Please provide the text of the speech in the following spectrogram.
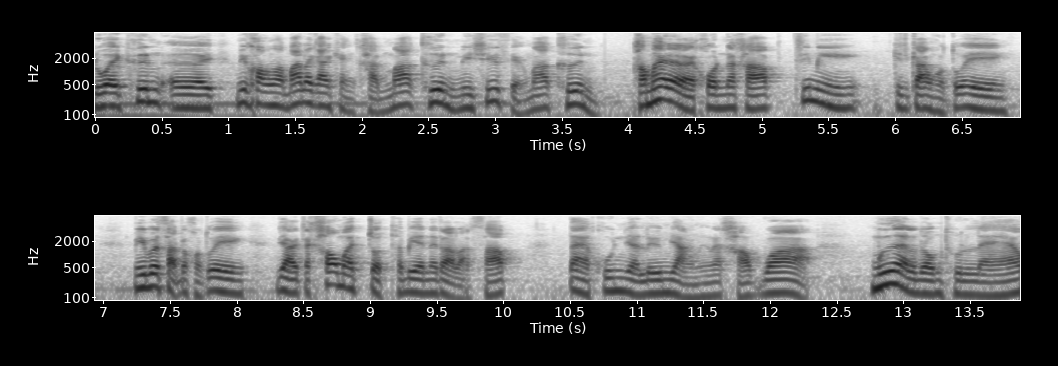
รวยขึ้นเอ่ย มีความสามารถในการแข่งขันมากขึ้น มีชื่อเสียงมากขึ้นทำให้หลาย ๆ คนนะครับที่มีกิจกรรมของตัวเอง มีบริษัทเป็นของตัวเอง อยากจะเข้ามาจดทะเบียนในตลาดหลักทรัพย์ แต่คุณอย่าลืมอย่างหนึ่งนะครับว่า เมื่อระดมทุนแล้ว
